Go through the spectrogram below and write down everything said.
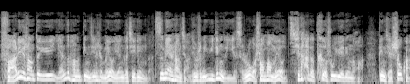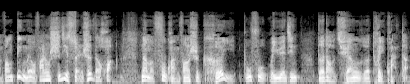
法律上对于言字旁的定金是没有严格界定的，字面上讲就是个预定的意思。如果双方没有其他的特殊约定的话，并且收款方并没有发生实际损失的话，那么付款方是可以不付违约金，得到全额退款的。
